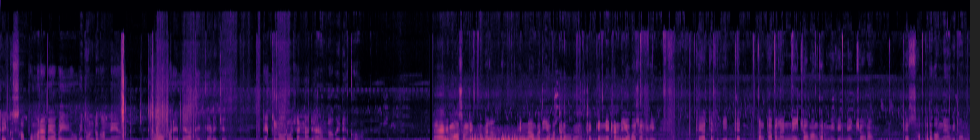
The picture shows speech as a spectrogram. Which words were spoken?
ਤੇ ਇੱਕ ਸੱਪ ਮਰਿਆ ਪਿਆ ਬਈ, ਉਹ ਵੀ ਤੁਹਾਨੂੰ ਦਿਖਾਉਂਦੇ ਆ। ਤੇ ਉਹ ਪਰੇ ਪਿਆ ਠੇਕੇ ਵਾਲੇ 'ਚ। ਤੇ ਕਲੋਰੋ ਚ ਇੰਨਾ ਜ਼ਹਿਰ ਹੁੰਦਾ ਬਈ, ਦੇਖੋ। ਲੈ ਵੀ ਮੌਸਮ ਦੇਖੋ ਪਹਿਲਾਂ। ਕਿੰਨਾ ਵਧੀਆ ਬੱਦਲ ਹੋ ਗਿਆ ਤੇ ਕਿੰਨੀ ਠੰਡੀ ਹਵਾ ਚੱਲ ਗਈ। ਤੇ ਅੱਜ ਇੱਥੇ ਘੰਟਾ ਪਹਿਲਾਂ ਇੰਨੀ ਜ਼ਿਆਦਾ ਗਰਮੀ 'ਤੇ ਇੰਨੀ ਜ਼ਿਆਦਾ ਤੇ ਸੱਪ ਦਿਖਾਉਂਦੇ ਆ ਵੀ ਤੁਹਾਨੂੰ।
